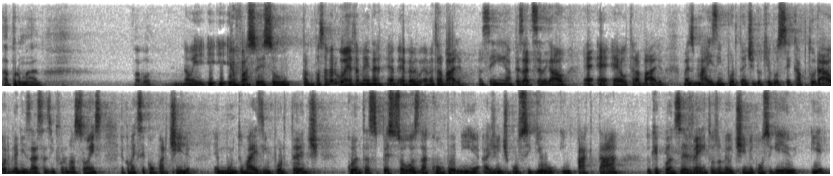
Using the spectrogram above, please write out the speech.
aprumado. Por favor. Não, e, e, eu faço isso para não passar vergonha também, né? É, é, meu, é meu trabalho. Assim, apesar de ser legal, é, é, é, o trabalho. Mas mais importante do que você capturar, organizar essas informações, é como é que você compartilha. É muito mais importante quantas pessoas da companhia a gente conseguiu impactar do que quantos eventos o meu time conseguiu ir.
